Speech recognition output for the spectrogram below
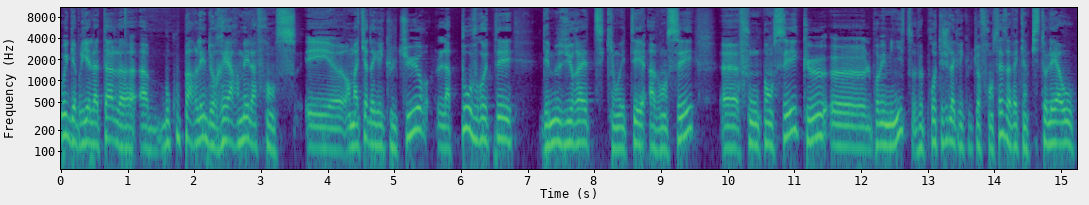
Oui, Gabriel Attal a beaucoup parlé de réarmer la France. Et en matière d'agriculture, la pauvreté des mesurettes qui ont été avancées euh, font penser que euh, le Premier ministre veut protéger l'agriculture française avec un pistolet à eau.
